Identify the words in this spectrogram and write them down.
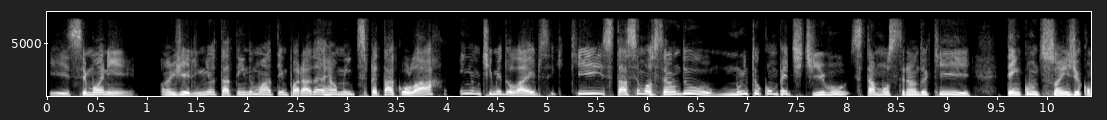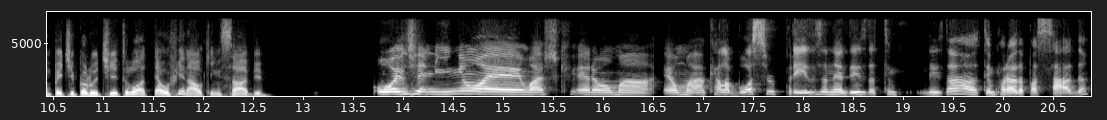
E Simone, Angelinho está tendo uma temporada realmente espetacular em um time do Leipzig que está se mostrando muito competitivo, está mostrando que tem condições de competir pelo título até o final, quem sabe. O Angelinho, é, eu acho que era uma, é uma aquela boa surpresa, né, desde a, desde a temporada passada.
